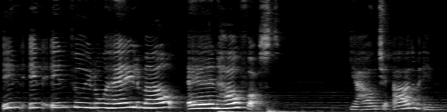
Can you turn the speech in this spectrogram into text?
In, in, in. Vul je longen helemaal. En hou vast. Je houdt je adem in.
